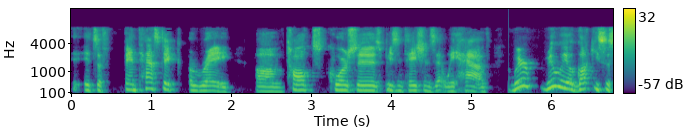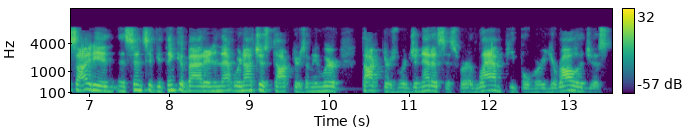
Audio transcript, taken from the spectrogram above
It's a fantastic array of talks, courses, presentations that we have. We're really a lucky society in the sense, if you think about it, in that we're not just doctors. I mean, we're doctors, we're geneticists, we're lab people, we're urologists,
